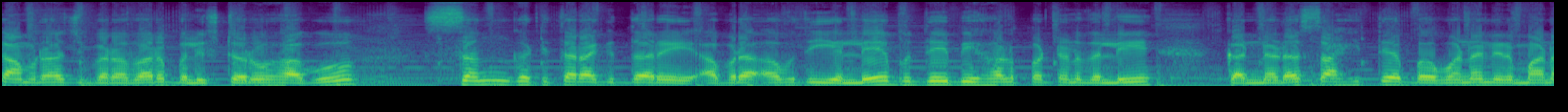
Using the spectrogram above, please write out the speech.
ಕಾಮರಾಜ್ ಬರದಾರ್ ಬಲಿಷ್ಠರು ಹಾಗೂ ಸಂಘಟಿತರಾಗಿದ್ದಾರೆ. ಅವರ ಅವಧಿಯಲ್ಲೇ ಬುದ್ದೇಬಿಹಾಳ್ ಪಟ್ಟಣದಲ್ಲಿ ಕನ್ನಡ ಸಾಹಿತ್ಯ ಭವನ ನಿರ್ಮಾಣ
